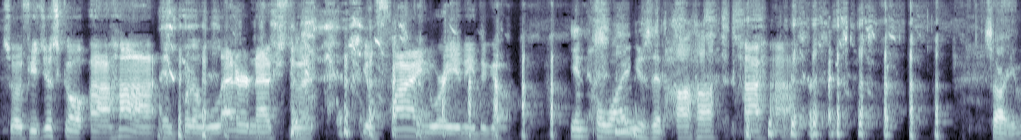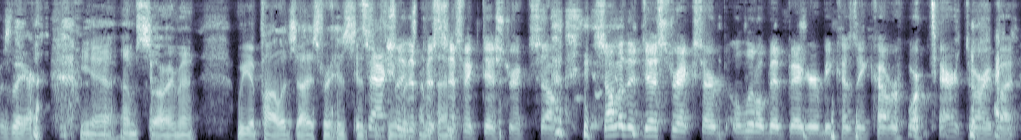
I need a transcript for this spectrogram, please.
So if you just go aha and put a letter next to it, you'll find where you need to go. In Hawaii, is it haha? Haha. Sorry, it was there. yeah, I'm sorry, man. We apologize for his. It's actually the sometimes. Pacific District, so some of the districts are a little bit bigger because they cover more territory. But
